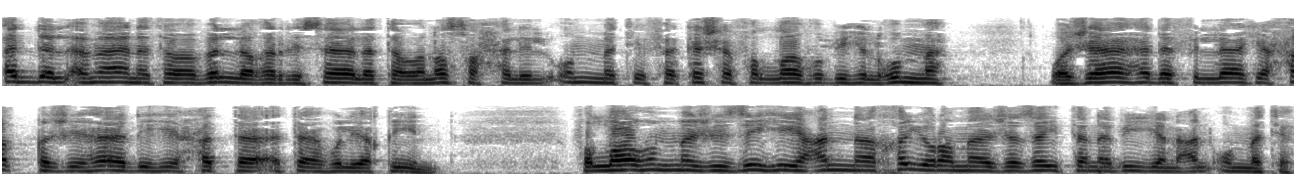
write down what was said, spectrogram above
أدى الأمانة وبلغ الرسالة ونصح للأمة فكشف الله به الغمة وجاهد في الله حق جهاده حتى أتاه اليقين. فاللهم جزه عنا خير ما جزيت نبيا عن أمته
